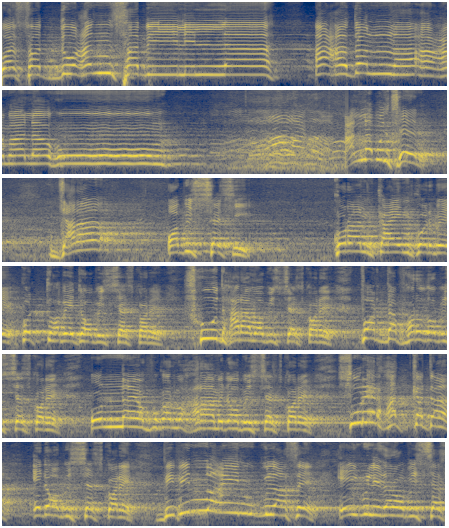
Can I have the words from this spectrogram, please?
ওয়াসাদ্দু আন সাবিলিল্লাহ আ'দাল্লা আমালাহুম আল্লাহ বলছেন, যারা অবিশ্বাসী, কোরআন কায়েম করবে, করতে হবে এটা অবিশ্বাস করে, সুদ হারাম অবিশ্বাস করে, পর্দা ফরজ অবিশ্বাস করে, অন্যায় অপকর্ম হারাম এটা অবিশ্বাস করে, সুরের হাত কাটা এটা অবিশ্বাস করে, বিভিন্ন আইনগুলো আছে, এইগুলি যারা অবিশ্বাস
